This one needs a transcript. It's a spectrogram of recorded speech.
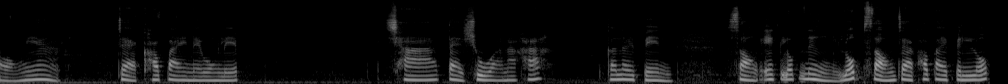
2 เนี่ย แจกเข้าไปในวงเล็บ ช้าแต่ชัวร์นะคะ ก็เลยเป็น 2x ลบ 1 ลบ 2 แจกเข้าไปเป็นลบ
